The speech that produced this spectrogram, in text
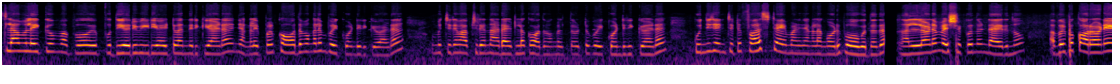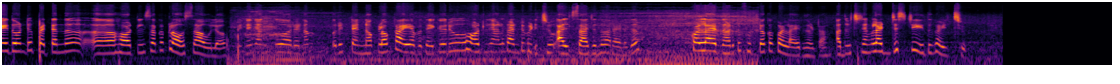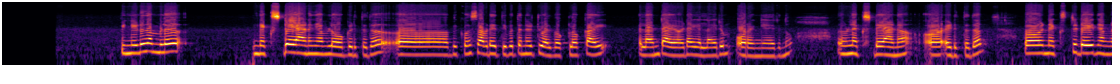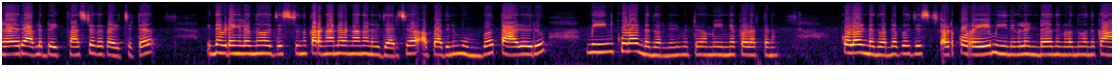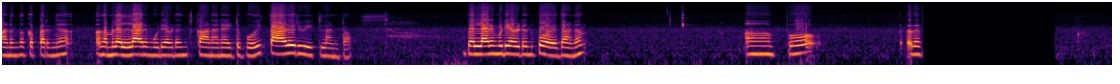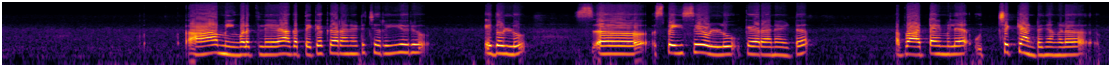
അസ്സാം വലൈക്കും അപ്പോൾ പുതിയൊരു വീഡിയോ ആയിട്ട് വന്നിരിക്കുകയാണ്. ഞങ്ങളിപ്പോൾ കോതമംഗലം പോയിക്കൊണ്ടിരിക്കുകയാണ് ഉമ്മച്ചിയുടെയും മാപ്പിച്ചിയുടെ നാടായിട്ടുള്ള കോതമംഗലത്തോട്ട് പോയിക്കൊണ്ടിരിക്കുകയാണ് കുഞ്ഞ് ജനിച്ചിട്ട് ഫസ്റ്റ് ടൈമാണ് ഞങ്ങൾ അങ്ങോട്ട് പോകുന്നത്. നല്ലോണം വിശക്കുന്നുണ്ടായിരുന്നു. അപ്പോൾ ഇപ്പോൾ കൊറോണ ആയതുകൊണ്ട് പെട്ടെന്ന് ഹോട്ടൽസൊക്കെ ക്ലോസ് ആവുമല്ലോ പിന്നെ ഞങ്ങൾക്ക് ഒരെണ്ണം ഒരു ടെൻ ഒ ക്ലോക്ക് ആയി. അപ്പോഴത്തേക്ക് ഒരു ഹോട്ടൽ ഞങ്ങൾ കണ്ടുപിടിച്ചു. അൽസാജ് എന്ന് പറയുന്നത്. കൊള്ളായിരുന്നു. അവിടുത്തെ ഫുഡൊക്കെ കൊള്ളായിരുന്നു കേട്ടോ. അത് വെച്ച് ഞങ്ങൾ അഡ്ജസ്റ്റ് ചെയ്ത് കഴിച്ചു. പിന്നീട് നമ്മൾ നെക്സ്റ്റ് ഡേ ആണ് ഞാൻ വ്ലോഗ് എടുത്തത്. ബിക്കോസ് അവിടെ എത്തിയപ്പോൾ തന്നെ ഒരു ട്വൽവ് ഒ ക്ലോക്ക് ആയി എല്ലാവരും ടയേർഡായി എല്ലാവരും ഉറങ്ങിയായിരുന്നു. നമ്മൾ നെക്സ്റ്റ് ഡേ ആണ് എടുത്തത്. അപ്പോൾ നെക്സ്റ്റ് ഡേ ഞങ്ങൾ രാവിലെ ബ്രേക്ക്ഫാസ്റ്റ് ഒക്കെ കഴിച്ചിട്ട് ഇന്ന് എവിടെയെങ്കിലും ഒന്ന് ജസ്റ്റ് ഒന്ന് കറങ്ങാൻ ഇറങ്ങാമെന്നാണ് വിചാരിച്ചത് അപ്പോൾ അതിന് മുമ്പ് താഴെ ഒരു മീൻ കുളം ഉണ്ടെന്ന് പറഞ്ഞു. മറ്റേ മീനിനൊക്കെ വളർത്തണം. കുളം ഉണ്ടെന്ന് പറഞ്ഞു. അപ്പോൾ ജസ്റ്റ് അവിടെ കുറേ മീനുകളുണ്ട്. നിങ്ങളൊന്ന് വന്ന് കാണുന്നൊക്കെ പറഞ്ഞ് നമ്മളെല്ലാവരും കൂടി അവിടെ കാണാനായിട്ട് പോയി. താഴെ ഒരു വീട്ടിലാണ് കേട്ടോ അപ്പോൾ എല്ലാവരും കൂടി അവിടെ ഒന്ന് പോയതാണ്. അപ്പോൾ ആ മീൻകുളത്തിലെ അകത്തേക്കൊക്കെ കയറാനായിട്ട് ചെറിയൊരു ഇതുള്ളൂ. സ്പേസേ ഉള്ളൂ കയറാനായിട്ട്. അപ്പോൾ ആ ടൈമിൽ ഉച്ചയ്ക്കാണ് കേട്ടോ ഞങ്ങൾ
